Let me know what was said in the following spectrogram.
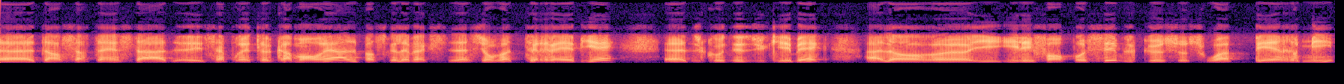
euh, dans certains stades. Et ça pourrait être le cas à Montréal, parce que la vaccination va très bien euh, du côté du Québec. Alors, euh, il, il est fort possible que ce soit permis,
